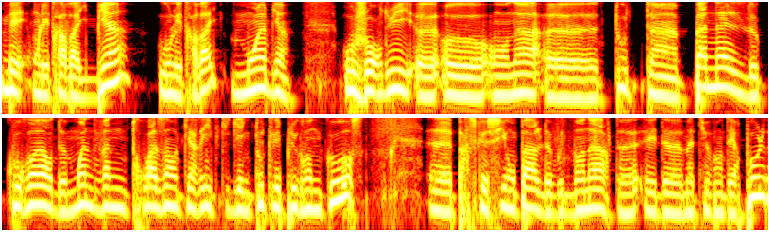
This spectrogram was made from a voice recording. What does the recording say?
Mais on les travaille bien ou on les travaille moins bien. Aujourd'hui, euh, euh, on a euh, tout un panel de coureurs de moins de 23 ans qui arrivent, qui gagnent toutes les plus grandes courses. Euh, parce que si on parle de Wout van Aert et de Mathieu Van Der Poel,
